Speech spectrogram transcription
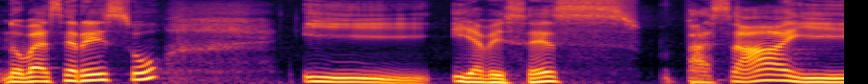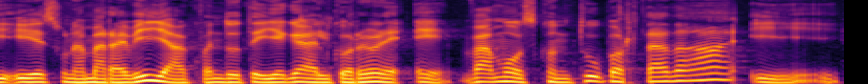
no va a ser eso. Y, y a veces pasa y, y, es una maravilla cuando te llega el correo de eh, vamos con tu portada y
